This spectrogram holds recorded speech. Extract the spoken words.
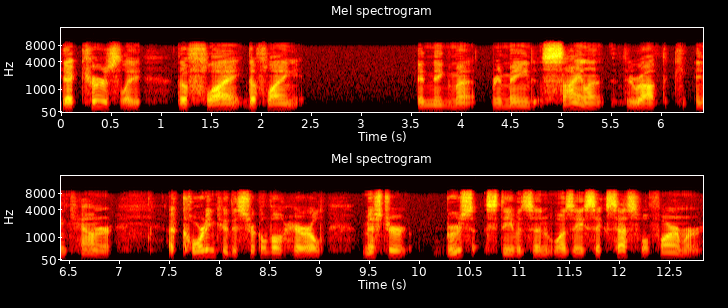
Yet curiously, the, fly, the flying enigma remained silent throughout the encounter. According to the Circleville Herald, Mr. Bruce Stevenson was a successful farmer.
